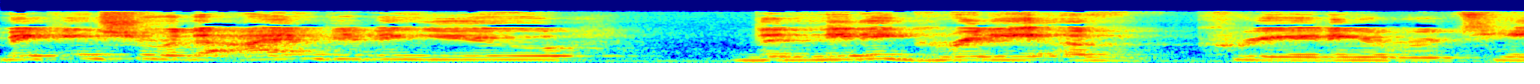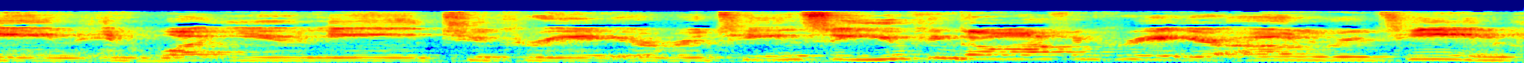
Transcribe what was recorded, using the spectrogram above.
making sure that I am giving you the nitty gritty of creating a routine and what you need to create your routine so you can go off and create your own routine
